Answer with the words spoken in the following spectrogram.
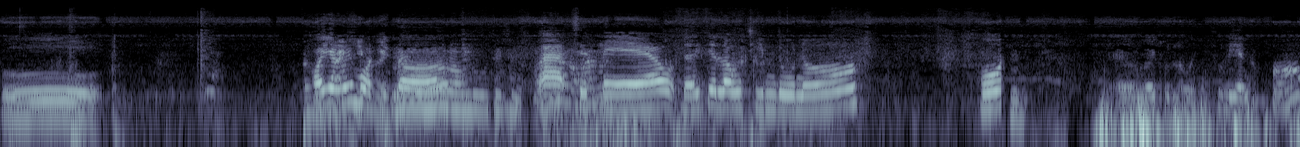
นี่อ๋อยังไม่หมดอีกเหรอลองดูเฉยปาดเสร็จแล้ว เดี๋ยวจะลองชิมดูเนาะหมดเออเลยทุเรียนทุเรียนหอม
